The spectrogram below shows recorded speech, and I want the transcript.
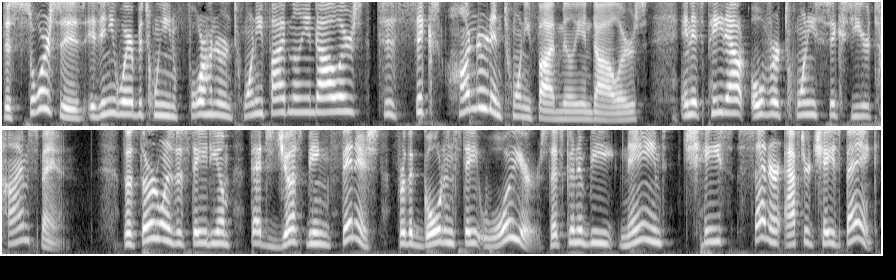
the sources, is anywhere between $425 million to $625 million, and it's paid out over a 26 year time span. The third one is a stadium that's just being finished for the Golden State Warriors. That's going to be named Chase Center after Chase Bank.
